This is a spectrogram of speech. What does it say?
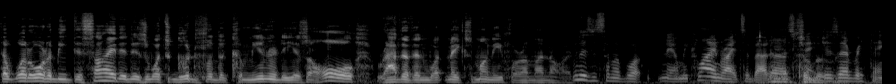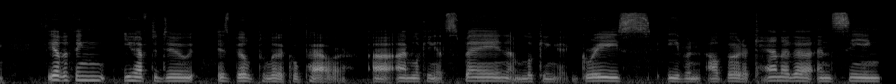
that what ought to be decided is what's good for the community as a whole rather than what makes money for a minority. This is some of what Naomi Klein writes about, and Absolutely. this changes everything. The other thing you have to do is build political power. Uh, I'm looking at Spain, I'm looking at Greece, even Alberta, Canada, and seeing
